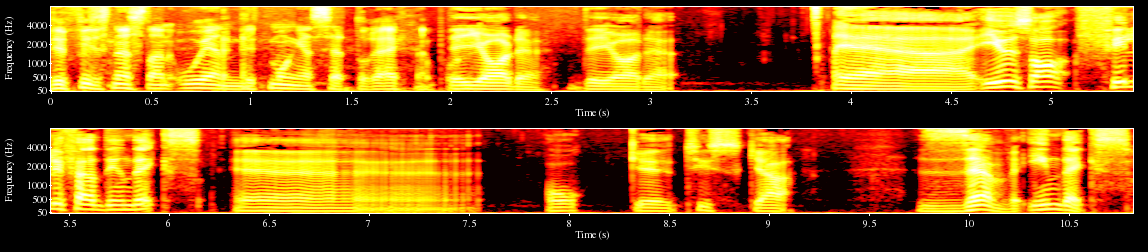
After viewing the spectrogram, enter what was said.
det finns nästan oändligt många sätt att räkna på. det gör det. Det gör det. Eh, I USA, Philly Fed Index eh, och eh, tyska ZEV-index.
